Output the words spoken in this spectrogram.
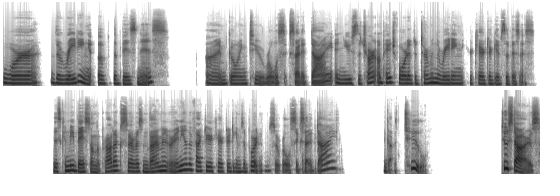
For the rating of the business, I'm going to roll a six sided die and use the chart on page four to determine the rating your character gives the business. This can be based on the product, service, environment, or any other factor your character deems important. So roll a six sided die. I got a two. Two stars.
